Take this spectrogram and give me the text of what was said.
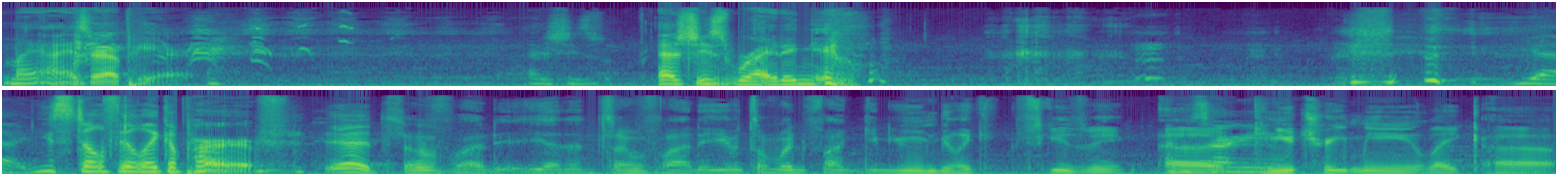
my eyes are up here. As she's as she's writing you. yeah, you still feel like a perv. Yeah, it's so funny. Yeah, that's so funny. If someone fucking you and be like, "Excuse me, uh, sorry. can you treat me like uh,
